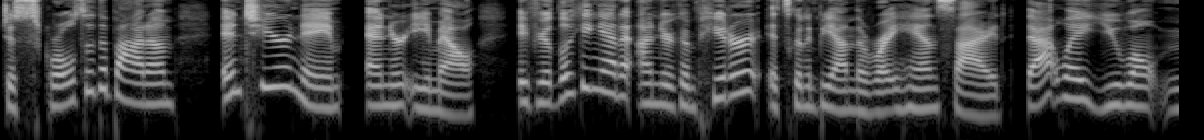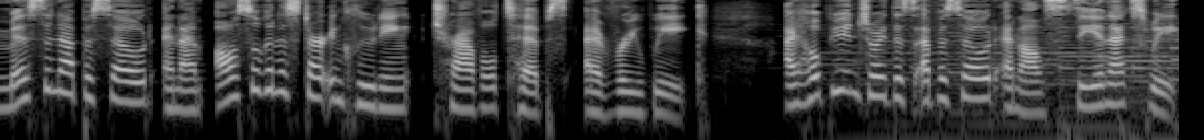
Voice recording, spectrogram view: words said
just scroll to the bottom, enter your name and your email. If you're looking at it on your computer, it's going to be on the right hand side. That way you won't miss an episode. And I'm also going to start including travel tips every week. I hope you enjoyed this episode, and I'll see you next week.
